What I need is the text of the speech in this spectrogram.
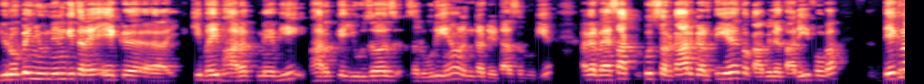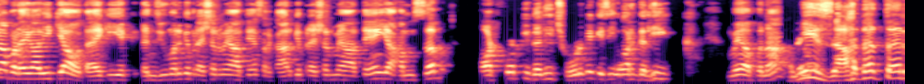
यूरोपियन यूनियन की तरह एक कि भाई भारत में भी, भारत के यूज़र्स ज़रूरी हैं और इनका डेटा ज़रूरी है, अगर वैसा कुछ सरकार करती है तो काबिल तारीफ़ होगा। देखना पड़ेगा अभी क्या होता है कि ये कंज्यूमर के प्रेशर में आते हैं, सरकार के प्रेशर में आते हैं या हम सब व्हाट्सएप की गली छोड़ के किसी और गली में अपना नहीं, ज़्यादातर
